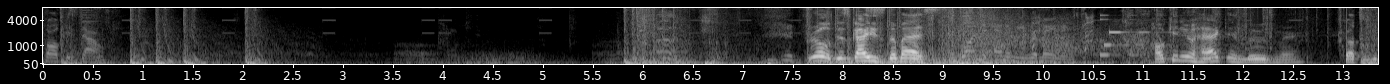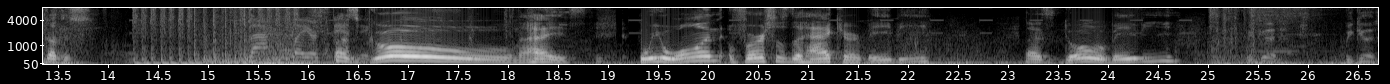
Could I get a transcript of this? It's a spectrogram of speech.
Target down. Bro, this guy is the best. One enemy remaining. How can you hack and lose, man? Got this, we got this. Last player Let's go! Nice. We won versus the hacker, baby. Let's go, baby. We good. We good.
